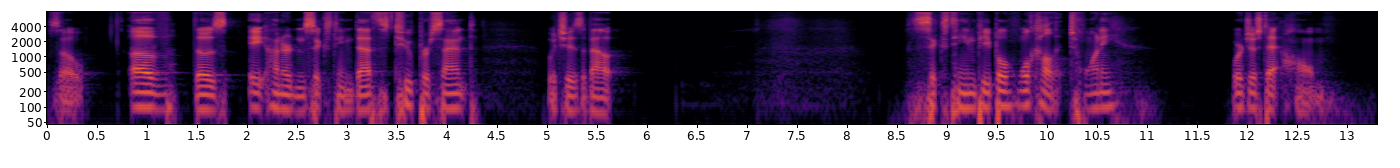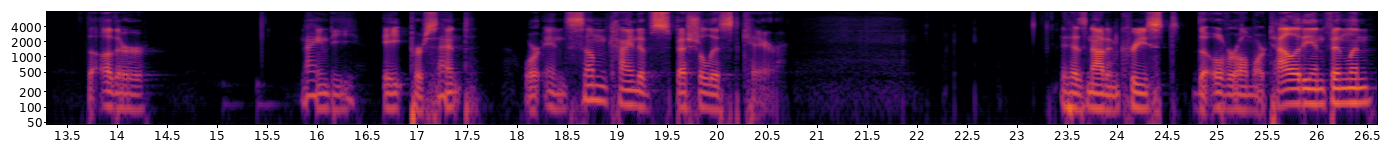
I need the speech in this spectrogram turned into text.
So, of those 816 deaths, 2%, which is about 16 people, we'll call it 20, were just at home. The other 98% were in some kind of specialist care. It has not increased the overall mortality in Finland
